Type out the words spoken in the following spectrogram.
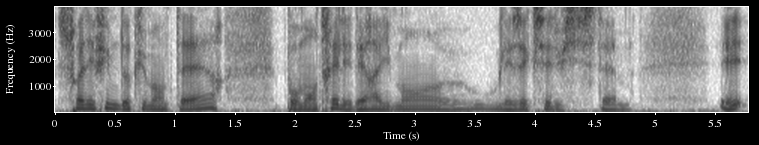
soit des films documentaires, pour montrer les déraillements euh, ou les excès du système. Et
